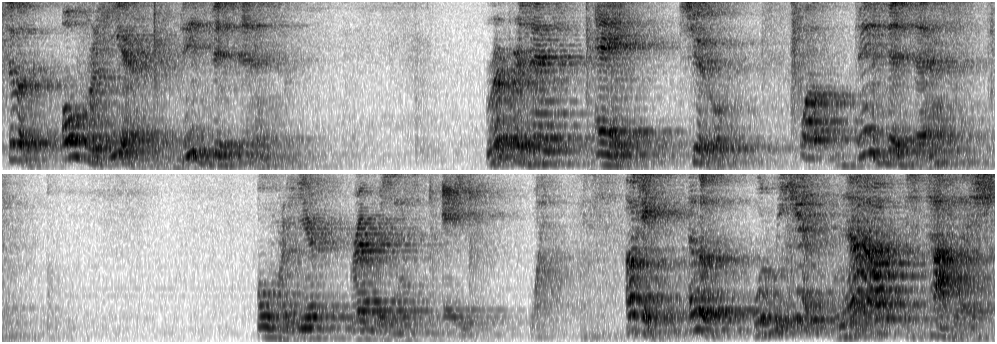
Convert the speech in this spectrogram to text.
So look, over here, this distance represents A2 well, this distance over here represents A1. Okay, and look, what we have now established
